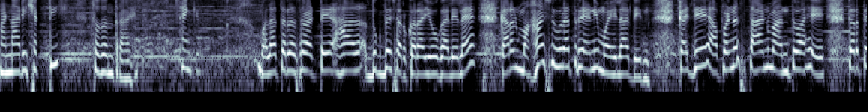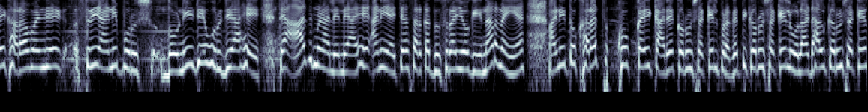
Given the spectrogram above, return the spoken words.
आणि नारी शक्ती स्वतंत्र आहे. थँक्यू मला तर असं वाटते हा दुग्ध शर्करा योग आलेला आहे. कारण महाशिवरात्री आणि महिला दिन का जे आपण स्थान मानतो आहे तर ते खरं म्हणजे स्त्री आणि पुरुष दोन्ही जे ऊर्जा आहे त्या आज मिळालेले आहे आणि याच्यासारखा दुसरा योग येणार नाही आहे आणि तो खरंच खूप काही कार्य करू शकेल प्रगती करू शकेल उलाढाल करू शकेल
